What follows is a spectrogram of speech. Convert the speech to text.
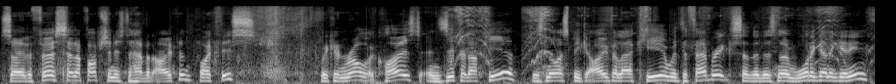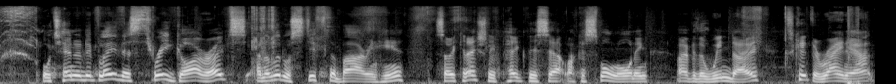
So the first setup option is to have it open like this. We can roll it closed and zip it up here. There's nice big overlap here with the fabric so that there's no water going to get in. Alternatively, there's three guy ropes and a little stiffener bar in here. So we can actually peg this out like a small awning over the window to keep the rain out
